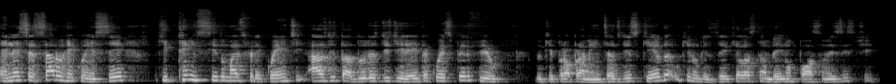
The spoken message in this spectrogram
é necessário reconhecer que tem sido mais frequente as ditaduras de direita com esse perfil do que propriamente as de esquerda, o que não quer dizer que elas também não possam existir.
